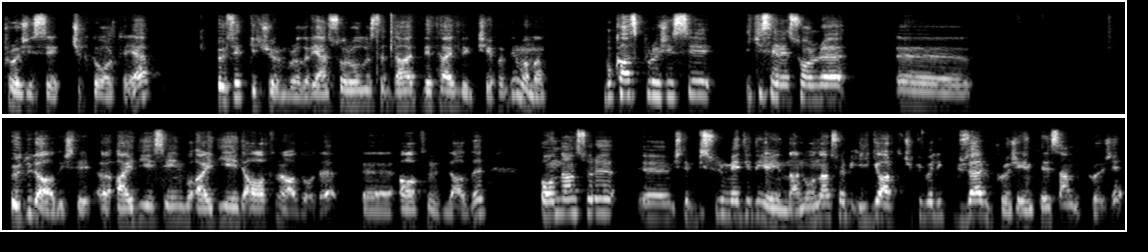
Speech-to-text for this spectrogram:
projesi çıktı ortaya. Özet geçiyorum buraları. Yani soru olursa daha detaylı bir şey yapabilirim ama bu kask projesi iki sene sonra e, ödül aldı. İşte e, IDSA'nin bu IDA'de altın aldı o da. E, altın ödül aldı. Ondan sonra e, işte bir sürü medyada yayınlandı. Ondan sonra bir ilgi arttı. Çünkü böyle güzel bir proje, enteresan bir proje.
